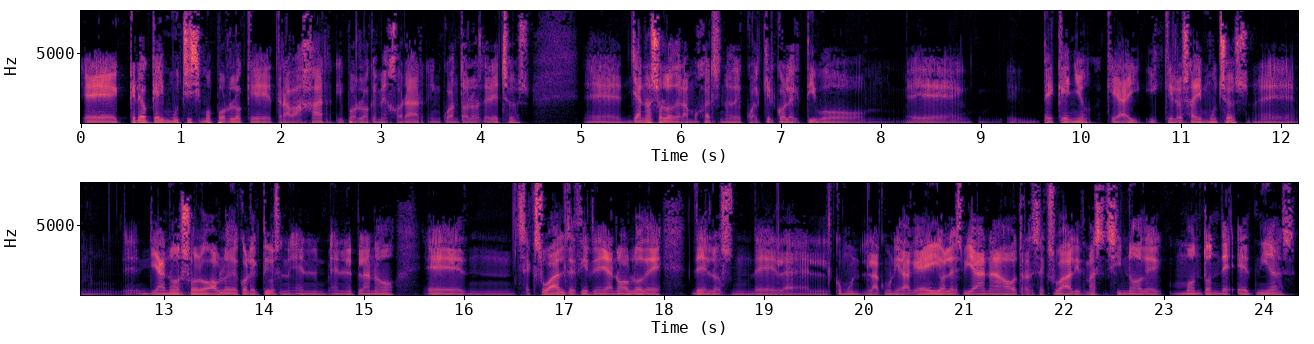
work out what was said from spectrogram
Eh, creo que hay muchísimo por lo que trabajar y por lo que mejorar en cuanto a los derechos. Eh, ya no solo de la mujer, sino de cualquier colectivo eh, pequeño que hay, y que los hay muchos. Eh, ya no solo hablo de colectivos en, el plano sexual, es decir, ya no hablo de, de los de la, comunidad gay o lesbiana o transexual y demás, sino de un montón de etnias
